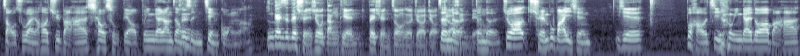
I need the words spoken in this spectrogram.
找出来，然后去把它消除掉，不应该让这种事情见光了。应该是在选秀当天被选中的时候就要叫，真的真的就要全部把以前一些不好的记录，应该都要把它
